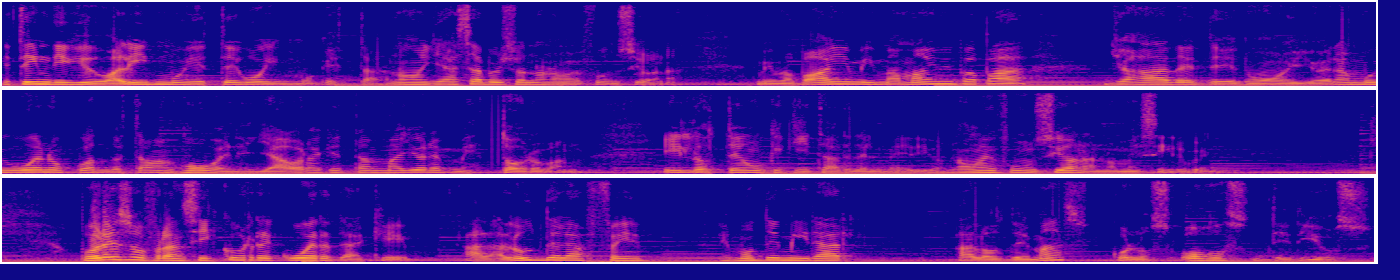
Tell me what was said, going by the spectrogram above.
este individualismo y este egoísmo que está. No, ya esa persona no me funciona. Mi papá y mi mamá y mi papá ya desde, no, ellos eran muy buenos cuando estaban jóvenes, y ahora que están mayores me estorban y los tengo que quitar del medio. No me funcionan, no me sirven. Por eso Francisco recuerda que a la luz de la fe hemos de mirar a los demás con los ojos de Dios,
